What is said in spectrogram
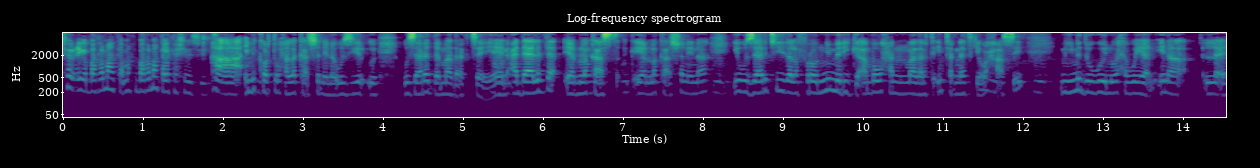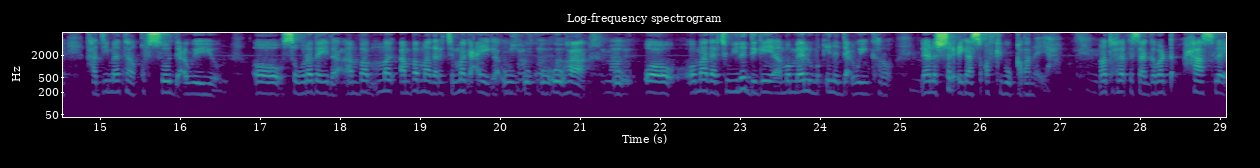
sharciga baarlamaanka marka baarlamaanka la kaashanaysa ha iminka horta waxaan la kaashanaynaa wasiir wasaaradda maad aragtay cadaaladda ayaanu la kaas ayaanu la kaashanaynaa. Iyo wasaaradiida la furo numeriga amba waxaan maad aragtay internetka waxaasi. Muhiimada ugu weyn waxa weeyaan inaa haddii maanta qof soo dacweeyo oo sawiradayda amba amba maadaragtay magacayga oo maadaragtay wiila deganya amba meelu inaan dacweyn karo. Leanna sharcigaasi qofkiibuu qabanaya. Maanta waxaad arkaysaa gabadh xaas leh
